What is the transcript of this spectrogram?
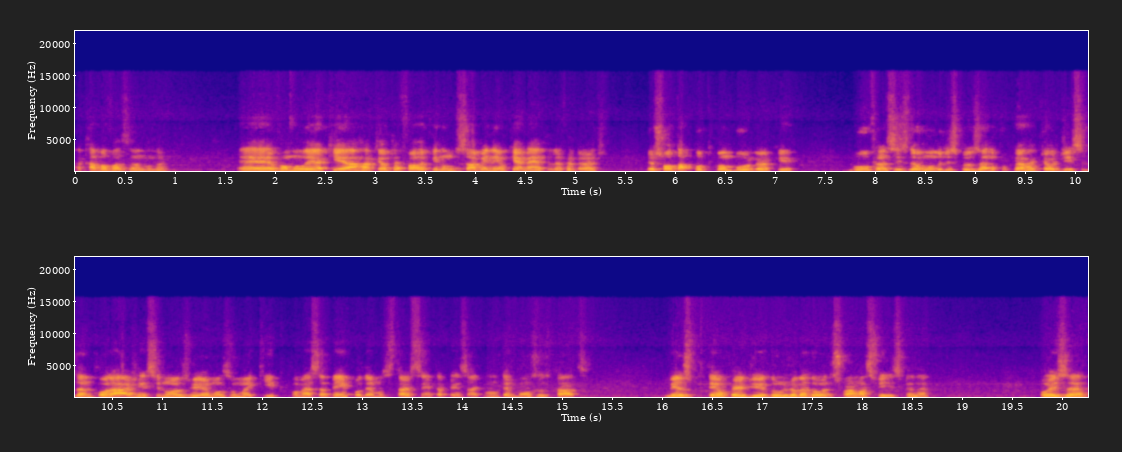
acaba vazando, né? É, vamos ler aqui. A Raquel até fala que não sabe nem o que é método. É verdade. O pessoal tá puto com hambúrguer aqui. O Francisco Del Mundo diz, cruzando com o que a Raquel disse, da ancoragem, se nós virmos uma equipe que começa bem, podemos estar sempre a pensar que vão ter bons resultados. Mesmo que tenham perdido jogadores, formas físicas, né? Pois é.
